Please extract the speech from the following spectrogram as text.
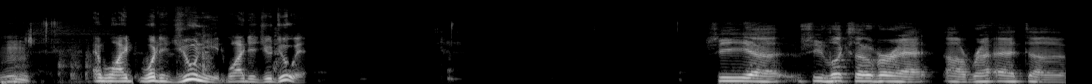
Mm. and why what did you need? Why did you do it? She uh she looks over at uh Ra- at uh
